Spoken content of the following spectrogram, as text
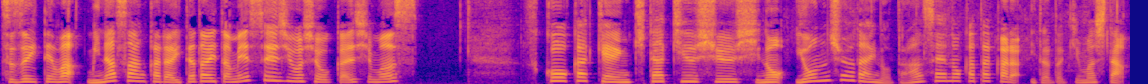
続いては皆さんからいただいたメッセージを紹介します。福岡県北九州市の40代の男性の方からいただきました。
